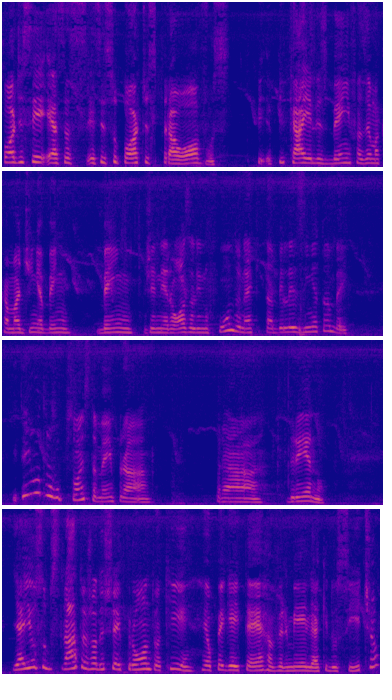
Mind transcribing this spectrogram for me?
pode ser essas, esses suportes para ovos, picar eles bem e fazer uma camadinha bem, bem generosa ali no fundo, né? Que tá belezinha também. E tem outras opções também para dreno. E aí o substrato eu já deixei pronto aqui. Eu peguei terra vermelha aqui do sítio.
